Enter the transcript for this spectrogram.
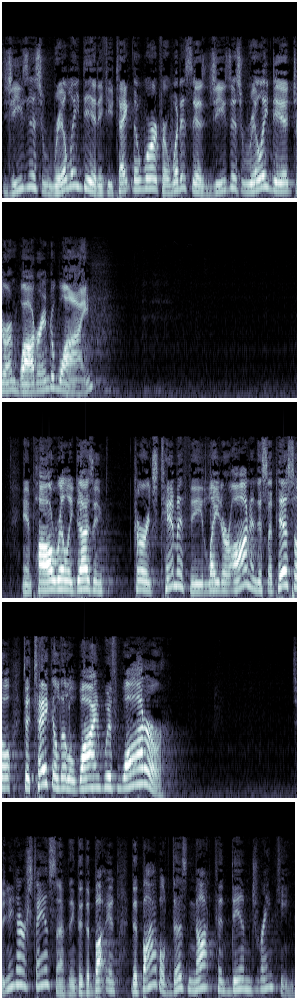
Jesus really did, if you take the word for what it says, Jesus really did turn water into wine. And Paul really does encourage Timothy later on in this epistle to take a little wine with water. So you need to understand something that the, the Bible does not condemn drinking.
